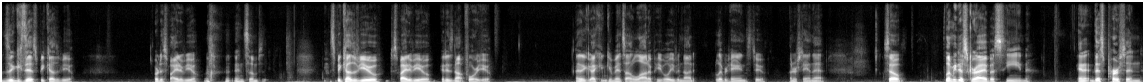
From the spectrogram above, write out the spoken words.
does it exist because of you? Or despite of you in some it's because of you, despite of you. It is not for you. I think I can convince a lot of people, even not libertarians, to understand that. So let me describe a scene. And this person,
